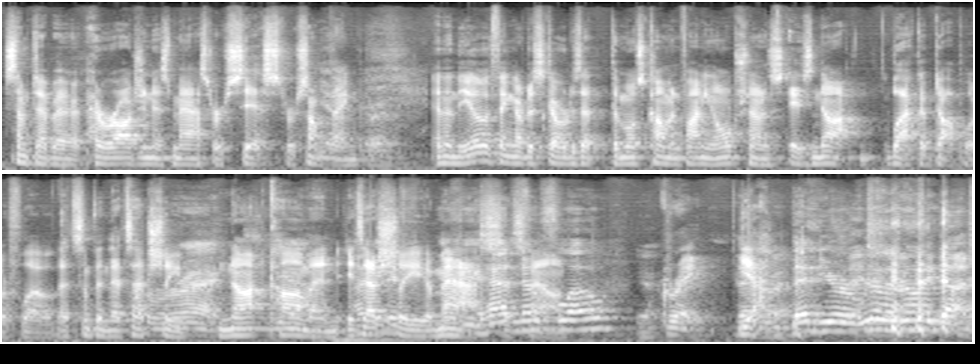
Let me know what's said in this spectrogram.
some type of heterogeneous mass or cyst or something. And then the other thing I've discovered is that the most common finding on ultrasound is, is not lack of Doppler flow. That's something that's actually Correct. not Yeah. common. It's I mean, actually if- a mass. If you had that's no found. Flow, great. Then, Yeah. Then you're really, really done.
